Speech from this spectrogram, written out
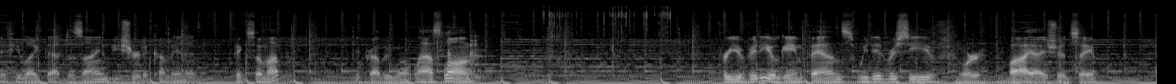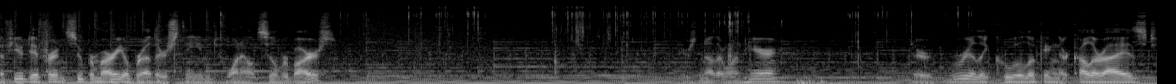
If you like that design, be sure to come in and pick some up. They probably won't last long. For your video game fans, we did receive, or buy I should say, a few different Super Mario Brothers themed one ounce silver bars. Here's another one here. They're really cool looking, they're colorized.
